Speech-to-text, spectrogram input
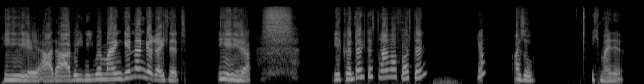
Ja, da habe ich nicht mit meinen Kindern gerechnet. Ja. Ihr könnt euch das Drama vorstellen? Ja? Also, ich meine,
